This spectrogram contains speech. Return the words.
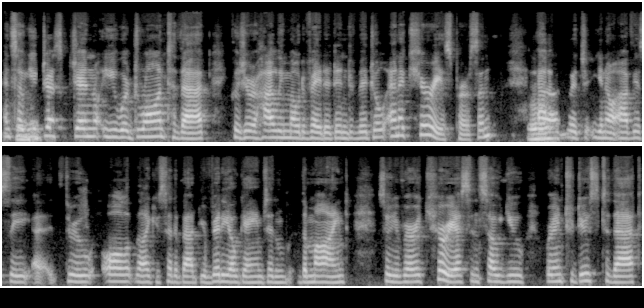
And so mm-hmm. you just general you were drawn to that because you're a highly motivated individual and a curious person, mm-hmm. uh, which you know obviously uh, through all like you said about your video games and the mind. So you're very curious, and so you were introduced to that.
